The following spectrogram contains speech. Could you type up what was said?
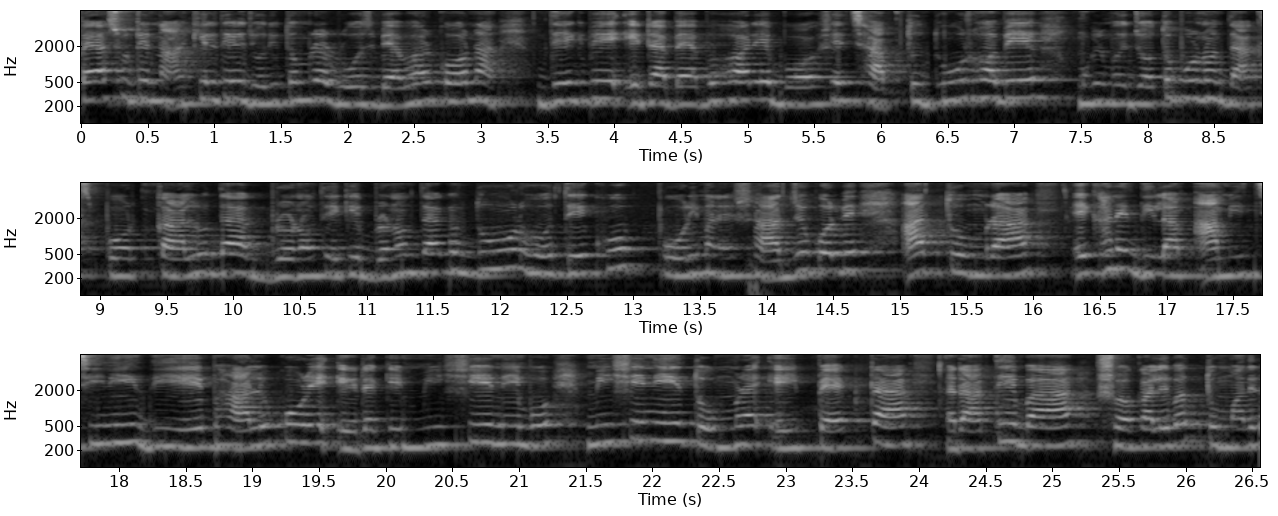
প্যারাশুটের নারকেল তেল যদি তোমরা রোজ ব্যবহার করো না, দেখবে এটা ব্যবহারে বয়সের ছাপ তো দূর হবে। মুখের মধ্যে যত পুরনো দাগ স্পট কালো দাগ, ব্রণ থেকে ব্রণ দাগ দূর হতে খুব পরিমাণে সাহায্য করবে। আর তোমরা এখানে দিলাম আমি চিনি দিয়ে ভালো করে এটাকে মিশিয়ে নেব। মিশিয়ে নিয়ে তোমরা এই প্যাকটা রাতে বা সকালে বা তোমাদের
